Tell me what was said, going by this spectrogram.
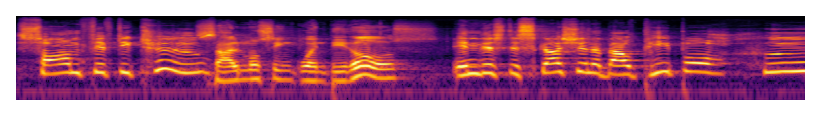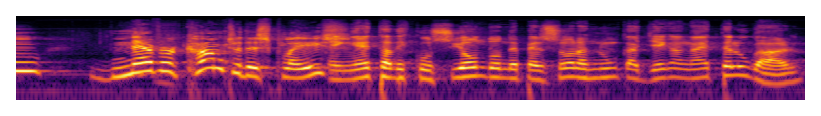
Psalm 52, Salmo 52, in this discussion about people who never come to this place, en esta discusión donde personas nunca llegan a este lugar,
